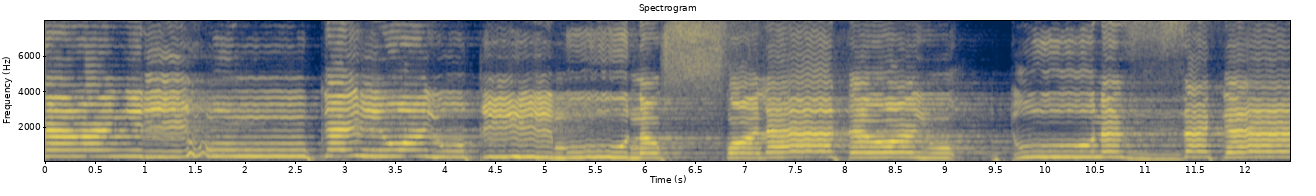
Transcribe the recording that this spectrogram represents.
عن المنكر ويقيمون الصلاة ويؤتون الزكاة.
